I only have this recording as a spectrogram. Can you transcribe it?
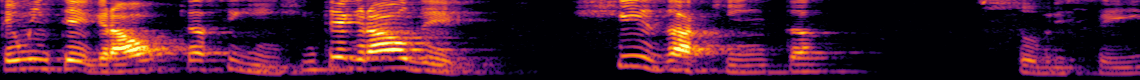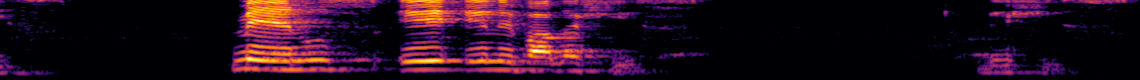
tem uma integral que é a seguinte, integral de x a quinta sobre 6 menos e elevado a x dx.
